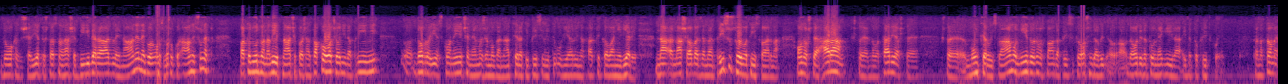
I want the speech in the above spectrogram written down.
dokaz u šarijetu što su naše dide radile i nane, nego ono što je došlo u Kur'anu i sunetu. Pa to ljudima na lijep način pojašnjati. Pa ko hoće od njih da primi, dobro je, ko neće, ne možemo ga natjerati i prisiliti u vjeru i na praktikovanje vjere. Na, naše obaveze da prisustujemo tim stvarima. Ono što je haram, što je novotarija, što je što je munker u islamu, nije dužno smaran da prisutuje osim da, da ode da to negira i da to kritikuje. Prema tome,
